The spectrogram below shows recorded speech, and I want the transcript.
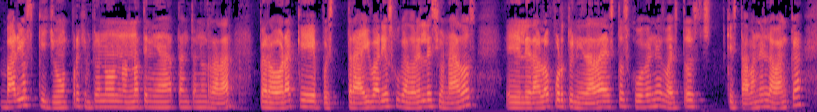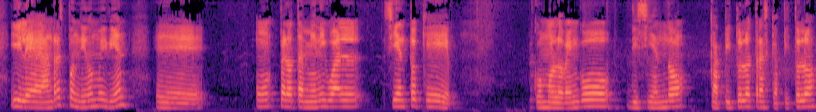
varios que yo, por ejemplo, no, no, no tenía tanto en el radar, pero ahora que pues trae varios jugadores lesionados, eh, le da la oportunidad a estos jóvenes o a estos que estaban en la banca y le han respondido muy bien. Eh, pero también igual siento que como lo vengo diciendo capítulo tras capítulo,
